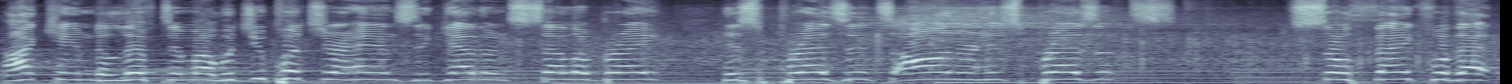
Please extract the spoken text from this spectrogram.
I came to lift him up. Would you put your hands together and celebrate his presence, honor his presence? So thankful that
